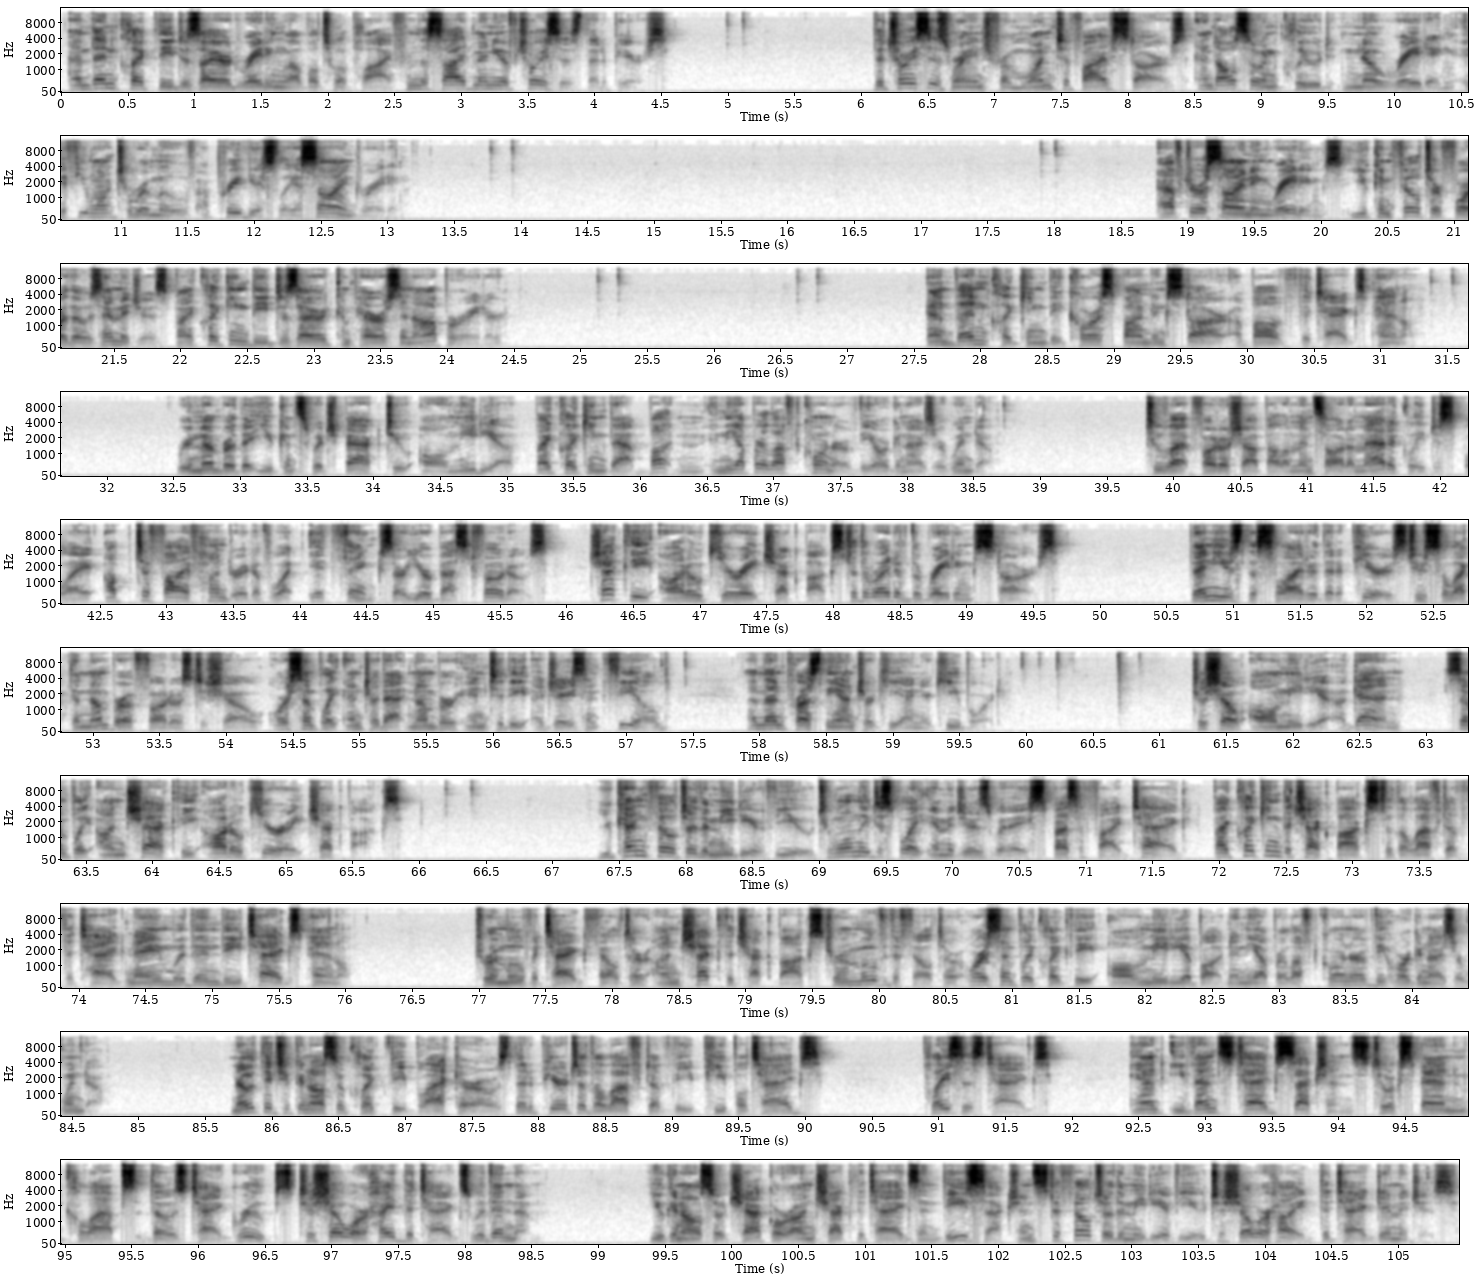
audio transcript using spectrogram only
and then click the desired rating level to apply from the side menu of choices that appears. The choices range from 1 to 5 stars and also include no rating if you want to remove a previously assigned rating. After assigning ratings, you can filter for those images by clicking the desired comparison operator and then clicking the corresponding star above the Tags panel. Remember that you can switch back to All Media by clicking that button in the upper left corner of the organizer window. To let Photoshop Elements automatically display up to 500 of what it thinks are your best photos, check the Auto Curate checkbox to the right of the rating stars. Then use the slider that appears to select the number of photos to show, or simply enter that number into the adjacent field, and then press the Enter key on your keyboard. To show all media again, simply uncheck the Auto Curate checkbox. You can filter the media view to only display images with a specified tag by clicking the checkbox to the left of the tag name within the Tags panel. To remove a tag filter, uncheck the checkbox to remove the filter or simply click the All Media button in the upper left corner of the organizer window. Note that you can also click the black arrows that appear to the left of the People tags, Places tags, and Events tag sections to expand and collapse those tag groups to show or hide the tags within them. You can also check or uncheck the tags in these sections to filter the media view to show or hide the tagged images.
